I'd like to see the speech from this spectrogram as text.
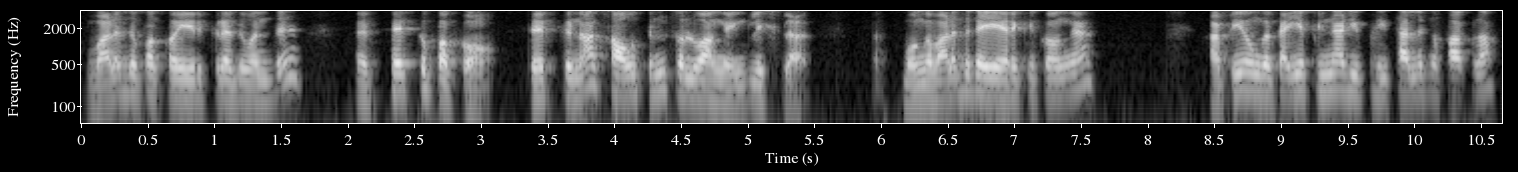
வலது பக்கம் இருக்கிறது வந்து தெற்கு பக்கம். தெற்குனா சவுத்துன்னு சொல்லுவாங்க இங்கிலீஷ்ல. உங்க வலது கையை இறக்கிக்கோங்க. அப்படியே உங்க கையை பின்னாடி இப்படி தள்ளுங்க பார்க்கலாம்.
